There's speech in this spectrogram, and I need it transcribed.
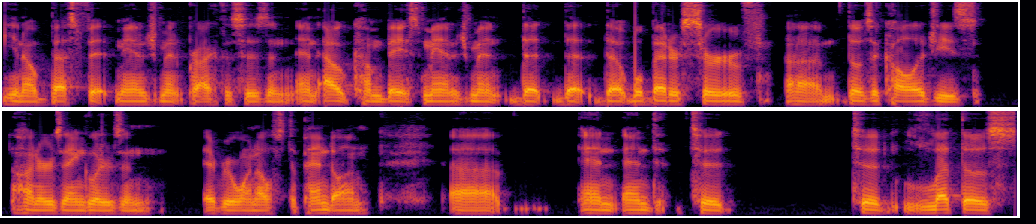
you know best fit management practices and, and outcome based management that that that will better serve um, those ecologies hunters anglers and everyone else depend on uh, and and to to let those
